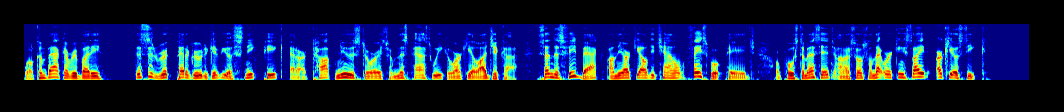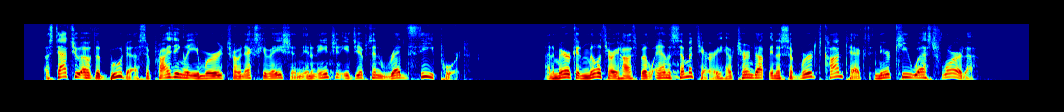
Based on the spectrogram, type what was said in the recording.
Welcome back, everybody. This is Rick Pettigrew to give you a sneak peek at our top news stories from this past week of Archaeologica. Send us feedback on the Archaeology Channel Facebook page or post a message on our social networking site, Archaeoseek. A statue of the Buddha surprisingly emerged from an excavation in an ancient Egyptian Red Sea port. An American military hospital and cemetery have turned up in a submerged context near Key West, Florida.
